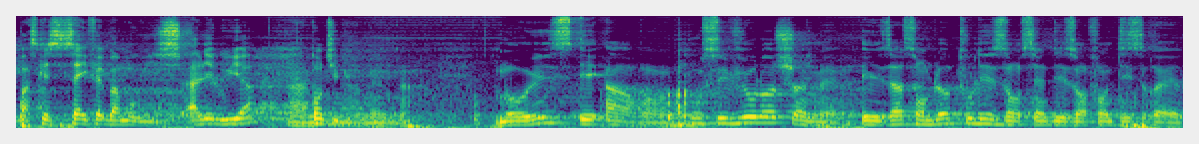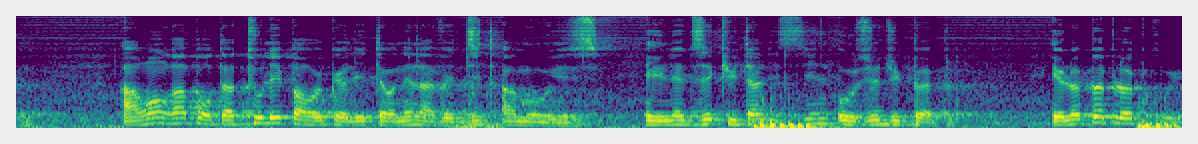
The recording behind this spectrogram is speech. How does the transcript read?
Parce que c'est ça qu'il fait Moïse. Alléluia. Continue. Moïse et Aaron poursuivirent leur chemin et ils assemblèrent tous les anciens des enfants d'Israël. Aaron rapporta tous les paroles que l'Éternel avait dites à Moïse et il exécuta les signes aux yeux du peuple. Et le peuple crut.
